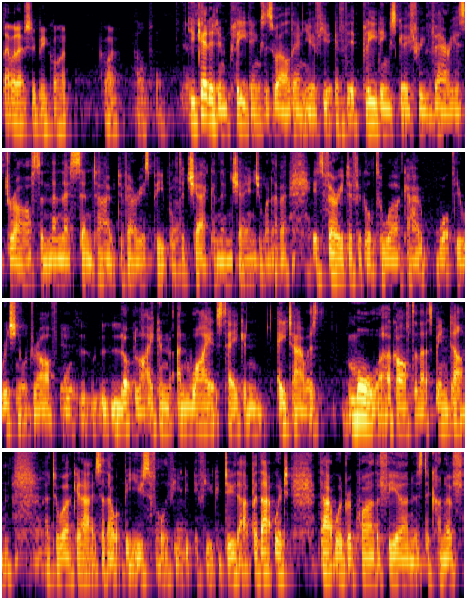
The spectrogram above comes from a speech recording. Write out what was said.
that would actually be quite quite helpful. You get it in pleadings as well, don't you? If, you if, if, pleadings go through various drafts and then they're sent out to various people to check and then change or whatever, it's very difficult to work out what the original draft yes. looked like and, and why it's taken eight hours more work after that's been done uh, to work it out. So that would be useful if you if you could do that. But that would that would require the fee earners to kind of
